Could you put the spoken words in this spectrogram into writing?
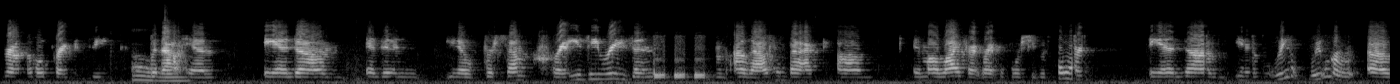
throughout the whole pregnancy Oh, without wow. him, and um, and then you know, for some crazy reason, I allowed him back um, in my life right right before she was born, and um, you know, we we were uh,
